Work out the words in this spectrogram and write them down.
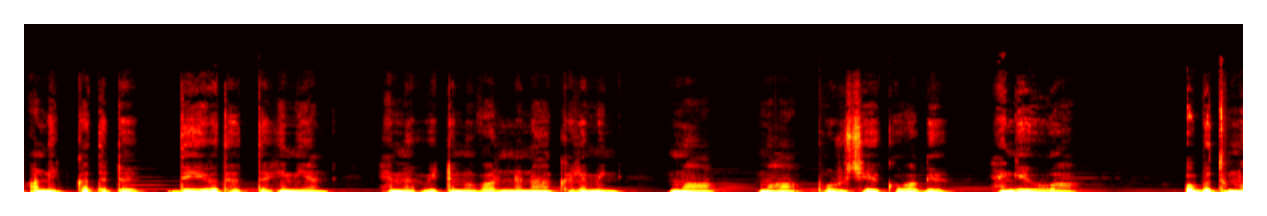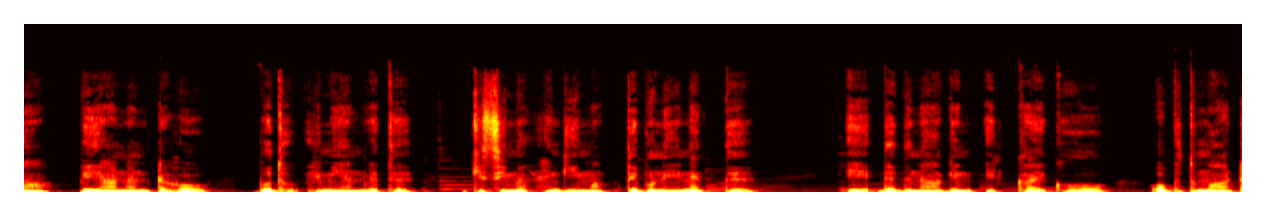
අනෙක් අතට දේවදත්ත හිමියන් හැම විටම වර්ණනා කරමින් මා මහා පුරුෂයෙකු වගේ හැඟෙව්වා. ඔබතුමා පියාණන්ට හෝ බුදු හිමියන් වෙත කිසිම හැඟීමක් තිබුණේ නැද්ද? ඒ දෙදෙනාගෙන් එක් අයෙකු හෝ ඔබතුමාට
